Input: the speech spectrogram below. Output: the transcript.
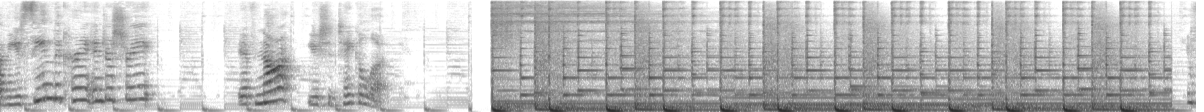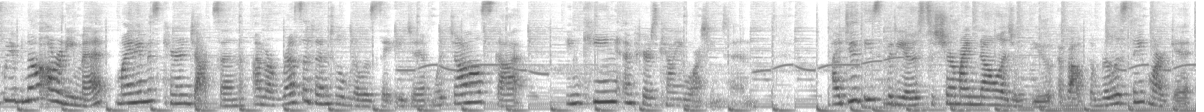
Have you seen the current interest rate? If not, you should take a look. If we have not already met, my name is Karen Jackson. I'm a residential real estate agent with John L. Scott in King and Pierce County, Washington. I do these videos to share my knowledge with you about the real estate market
